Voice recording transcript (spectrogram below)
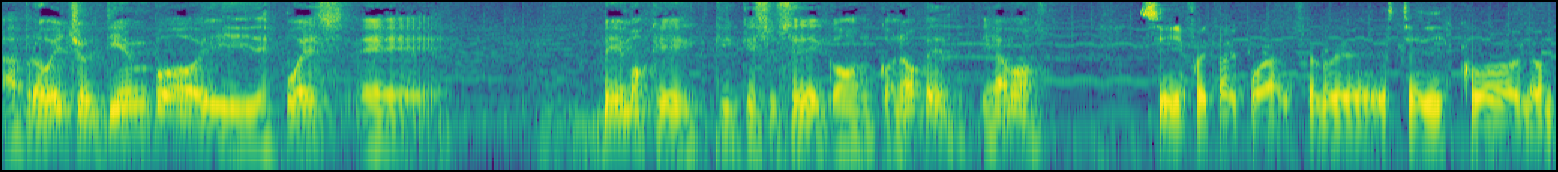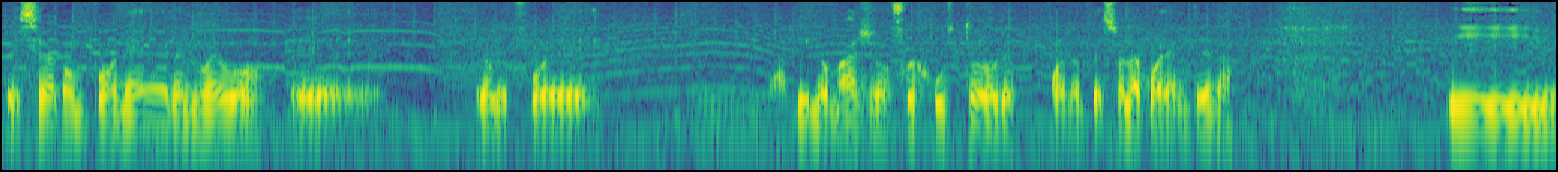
aprovecho el tiempo y después eh, vemos qué, sucede con, con Oped, digamos. Sí, fue tal cual. Fue este disco lo empecé a componer en nuevo, eh, creo que fue abril o mayo, fue justo cuando empezó la cuarentena. Y,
